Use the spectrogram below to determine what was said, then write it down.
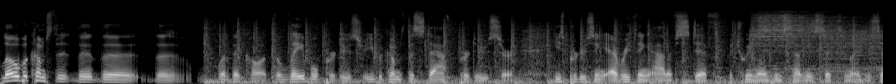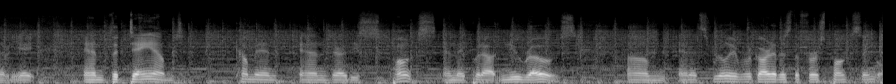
Lowe becomes the, the, the, the what do they call it? The label producer. He becomes the staff producer. He's producing everything out of Stiff between 1976 and 1978. And the Damned come in, and they're these punks, and they put out New Rose. Um, and it's really regarded as the first punk single.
